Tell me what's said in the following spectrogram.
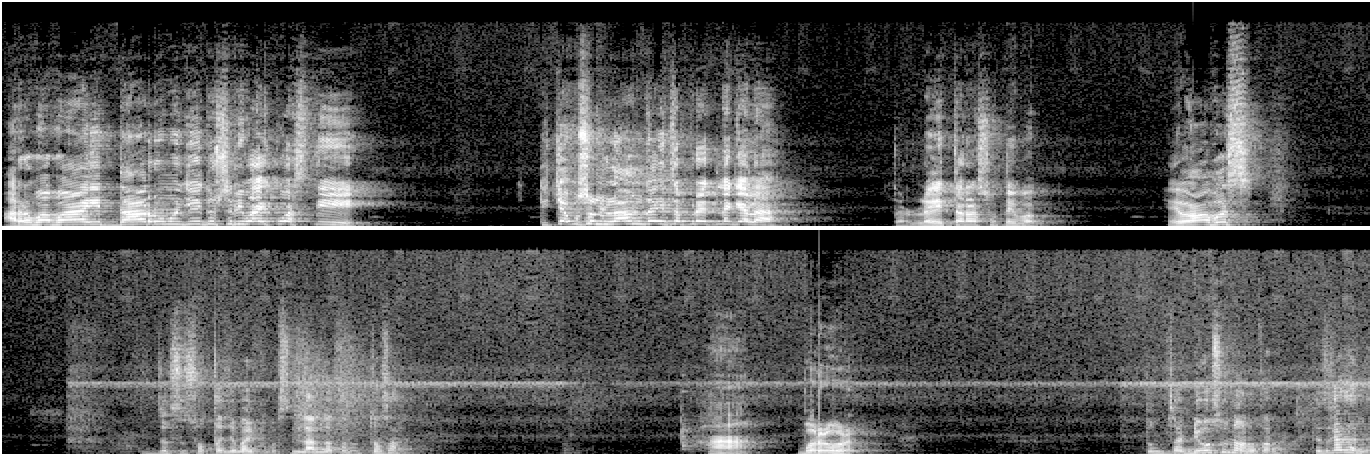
अरे बाबा ही दारू म्हणजे दुसरी बायको असते. तिच्यापासून लांब जायचा प्रयत्न केला. तर लय त्रास होतोय बघ. हे बाबा बस. जसं स्वतःच्या बायकोपासून लांब जाताना होतो तसा. हां बरोबर. तुमचा डिवोर्स होणार होता ना? त्याचं काय झालं?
